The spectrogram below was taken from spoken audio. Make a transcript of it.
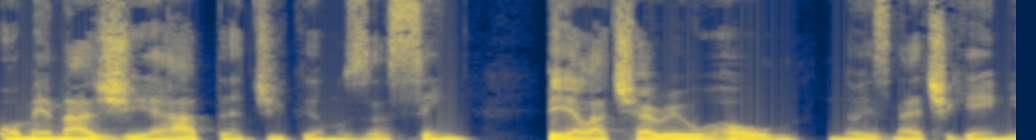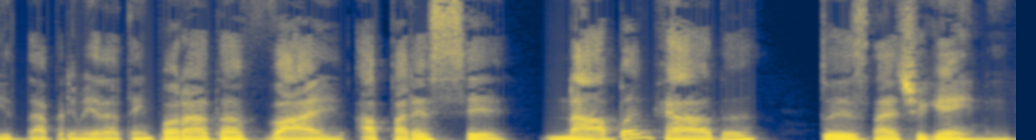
homenageada, digamos assim, pela Cheryl Hole no Snatch Game da primeira temporada, vai aparecer na bancada do Snatch Game.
